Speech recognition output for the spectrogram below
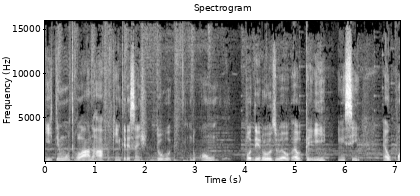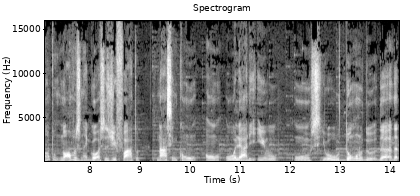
E tem um outro lado, Rafa, que é interessante do, do quão poderoso é o, é o TI em si, é o quanto novos negócios de fato nascem com o, o olhar e, e o, o CEO, o dono do, da, da,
